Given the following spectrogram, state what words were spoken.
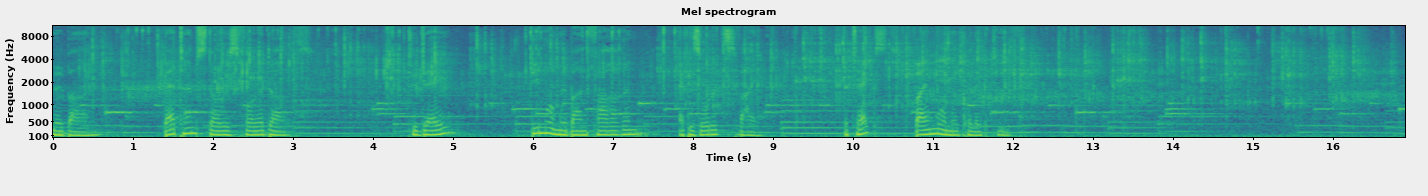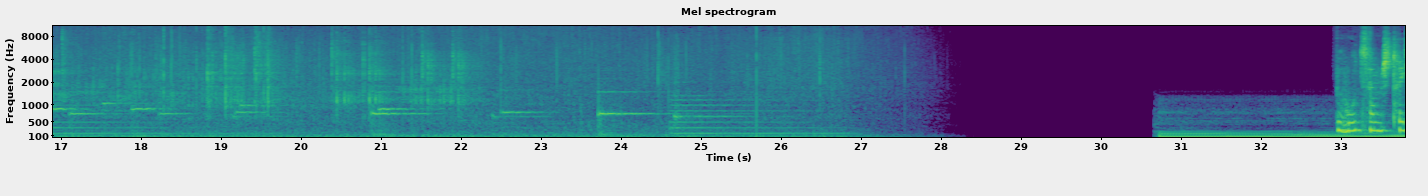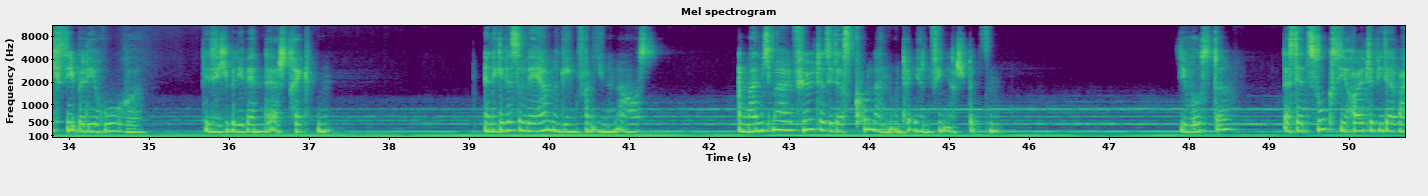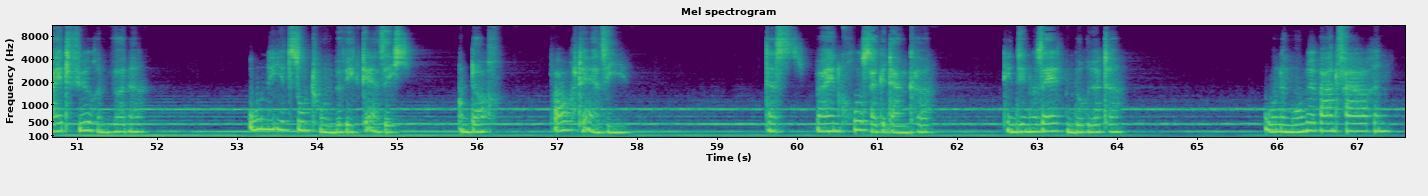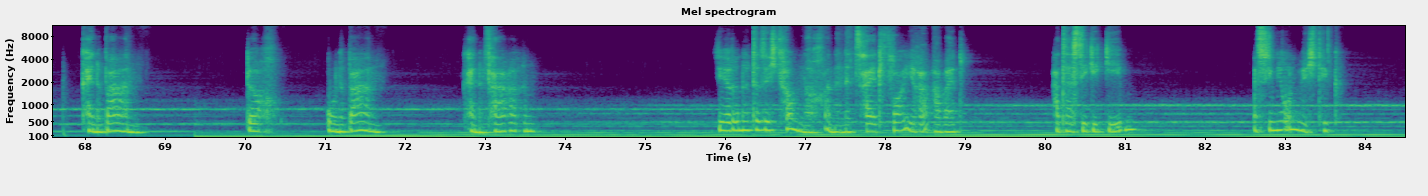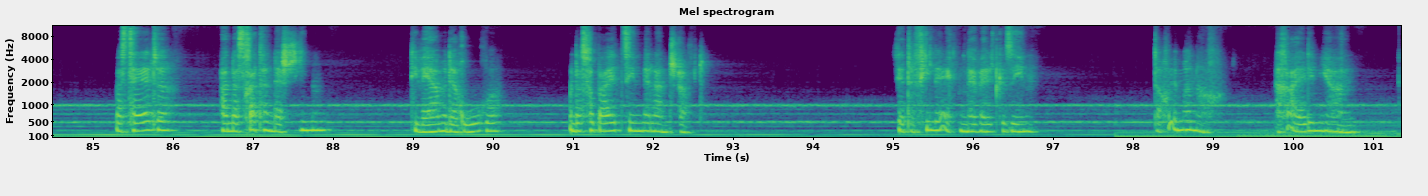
Murmelbahn. Bedtime Stories for Adults. Today, die Murmelbahnfahrerin, Episode 2. The Text bei Murmelkollektiv. Behutsam strich sie über die Rohre, die sich über die Wände erstreckten. Eine gewisse Wärme ging von ihnen aus, und manchmal fühlte sie das Kullern unter ihren Fingerspitzen. Sie wusste, dass der Zug sie heute wieder weit führen würde. Ohne ihr Zutun bewegte er sich, und doch brauchte er sie. Das war ein großer Gedanke, den sie nur selten berührte. Ohne Murmelbahnfahrerin keine Bahn. Doch ohne Bahn keine Fahrerin. Sie erinnerte sich kaum noch an eine Zeit vor ihrer Arbeit. Hatte es sie gegeben? Es schien ihr unwichtig. Was zählte, waren das Rattern der Schienen, die Wärme der Rohre und das Vorbeiziehen der Landschaft. Sie hatte viele Ecken der Welt gesehen. Doch immer noch, nach all den Jahren,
